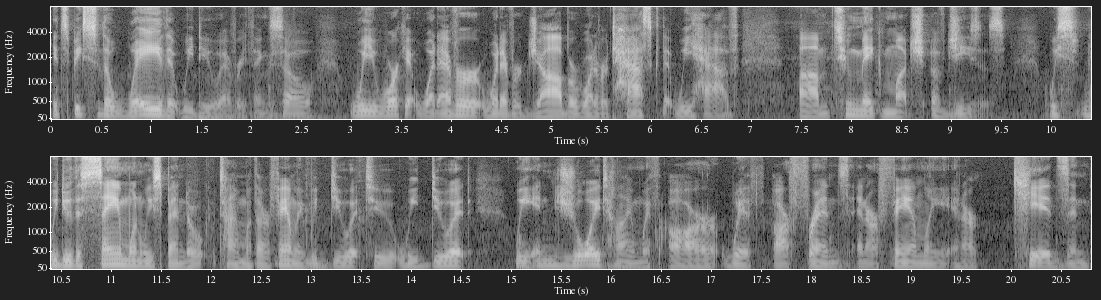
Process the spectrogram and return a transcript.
it speaks to the way that we do everything. So we work at whatever whatever job or whatever task that we have um, to make much of Jesus. We we do the same when we spend time with our family. We do it to we do it. We enjoy time with our with our friends and our family and our kids and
